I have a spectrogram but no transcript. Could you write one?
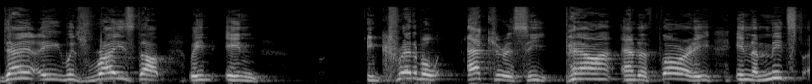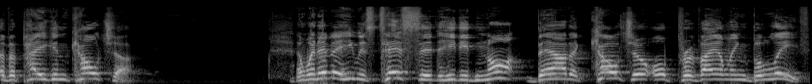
Daniel, he was raised up in, in incredible accuracy, power, and authority in the midst of a pagan culture. And whenever he was tested, he did not bow to culture or prevailing belief.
